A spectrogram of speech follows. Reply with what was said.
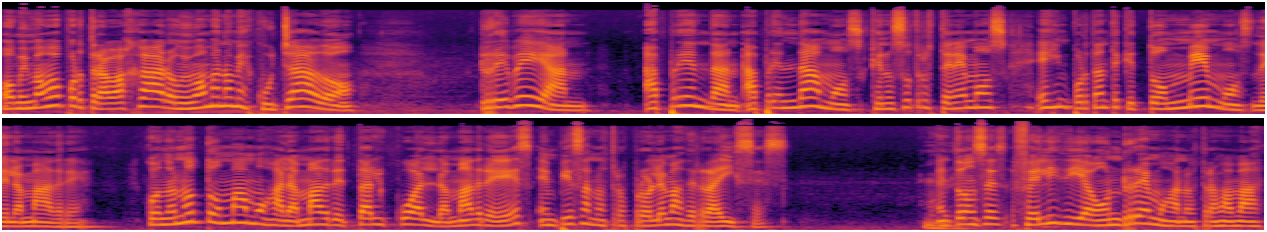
O mi mamá por trabajar, o mi mamá no me ha escuchado. Revean, aprendan, aprendamos que nosotros tenemos, es importante que tomemos de la madre. Cuando no tomamos a la madre tal cual la madre es, empiezan nuestros problemas de raíces. Entonces, feliz día, honremos a nuestras mamás.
